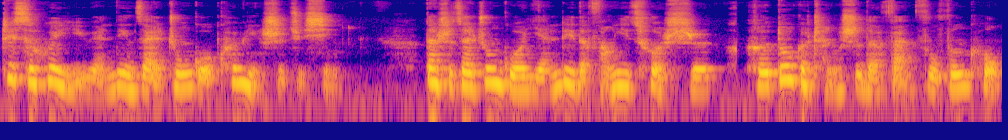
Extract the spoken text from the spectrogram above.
这次会议原定在中国昆明市举行，但是在中国严厉的防疫措施和多个城市的反复封控，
